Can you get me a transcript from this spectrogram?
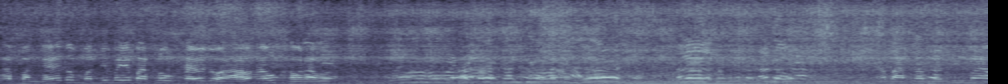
આ બંગાળે તો મંદિરમાં એ બાટલો ઉઠાવ્યો આ- આવું ખવડાવો આ બાટલા મંદિરમાં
